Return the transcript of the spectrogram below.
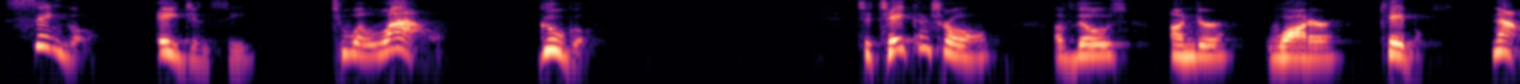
single agency to allow Google to take control of those underwater cables. Now,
